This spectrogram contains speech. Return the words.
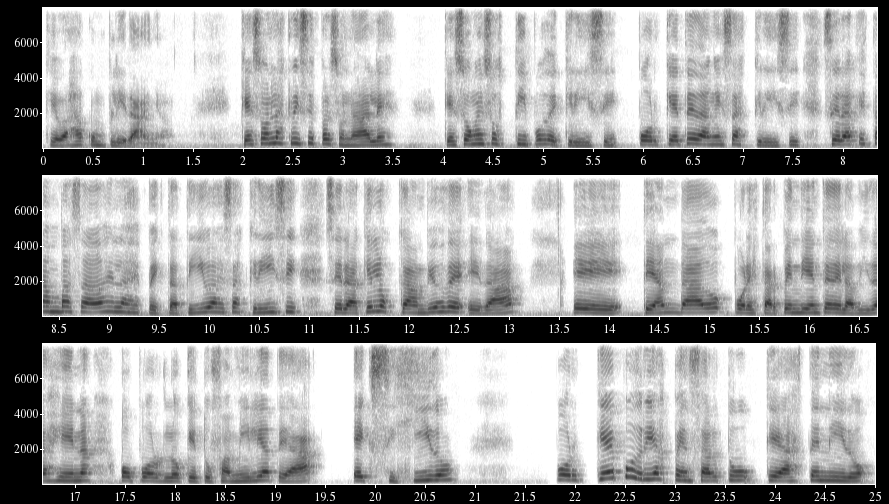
que vas a cumplir años? ¿Qué son las crisis personales? ¿Qué son esos tipos de crisis? ¿Por qué te dan esas crisis? ¿Será que están basadas en las expectativas, esas crisis? ¿Será que los cambios de edad eh, te han dado por estar pendiente de la vida ajena o por lo que tu familia te ha exigido? ¿Por qué podrías pensar tú que has tenido,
